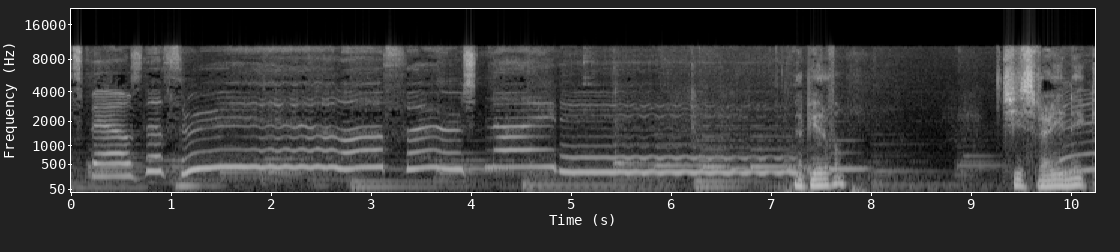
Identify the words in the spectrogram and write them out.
spells the thrill of first nighting. Isn't that beautiful? She's very unique,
